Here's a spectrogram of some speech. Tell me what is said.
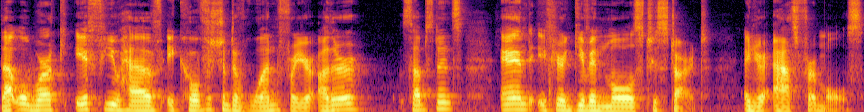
That will work if you have a coefficient of 1 for your other substance and if you're given moles to start and you're asked for moles.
